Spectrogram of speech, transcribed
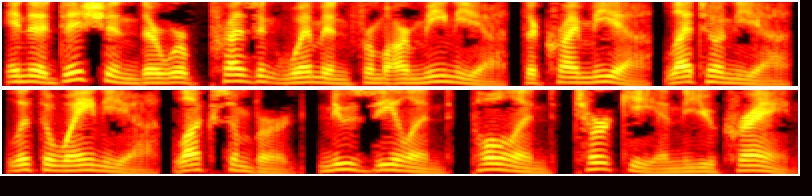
In addition there were present women from Armenia, the Crimea, Letonia, Lithuania, Luxembourg, New Zealand, Poland, Turkey and the Ukraine.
